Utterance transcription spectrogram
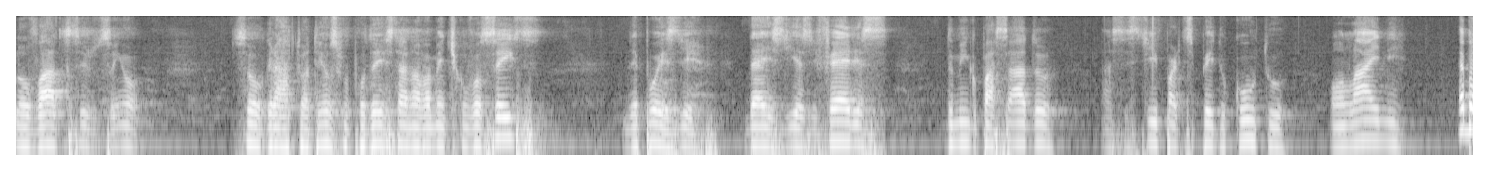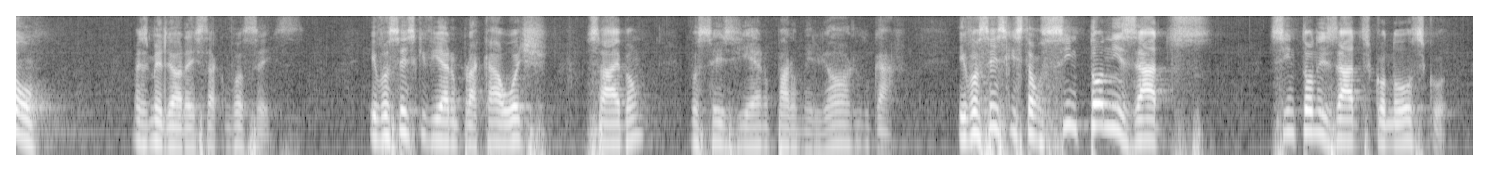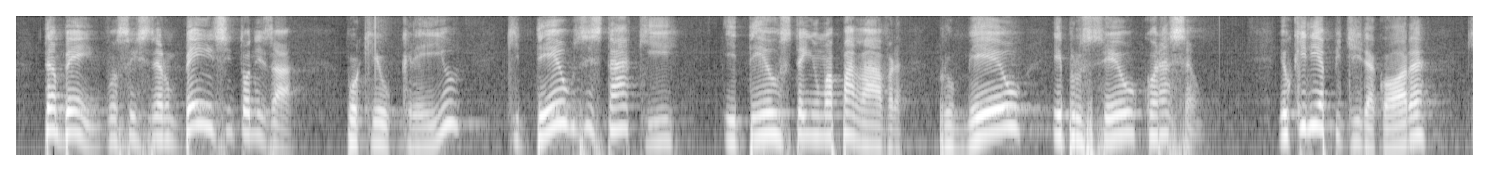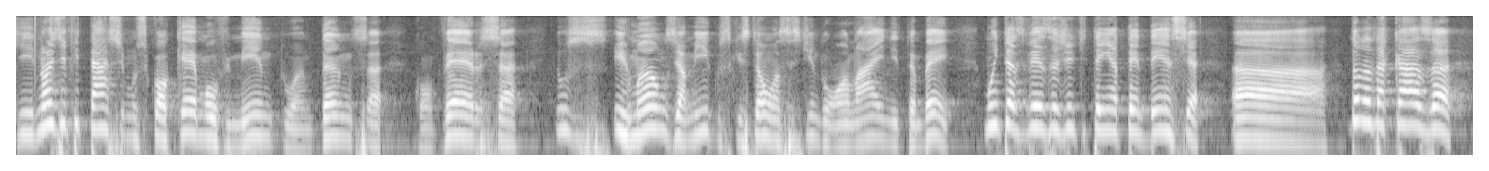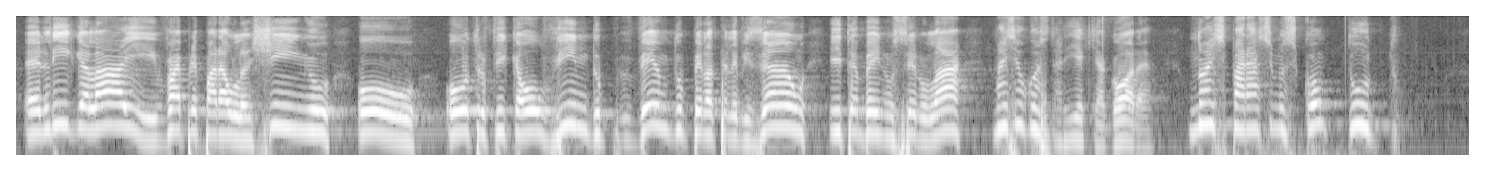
Louvado seja o Senhor. Sou grato a Deus por poder estar novamente com vocês, depois de dez dias de férias. Domingo passado assisti, participei do culto online. É bom, mas melhor é estar com vocês. E vocês que vieram para cá hoje, saibam, vocês vieram para o melhor lugar. E vocês que estão sintonizados, sintonizados conosco, também vocês fizeram bem em sintonizar, porque eu creio que Deus está aqui e Deus tem uma palavra para o meu e para o seu coração. Eu queria pedir agora que nós evitássemos qualquer movimento, andança, conversa. Os irmãos e amigos que estão assistindo online também, muitas vezes a gente tem a tendência, a dona da casa é, liga lá e vai preparar o lanchinho, ou outro fica ouvindo, vendo pela televisão e também no celular. Mas eu gostaria que agora nós parássemos com tudo.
